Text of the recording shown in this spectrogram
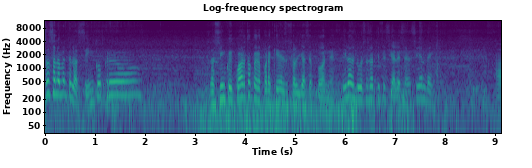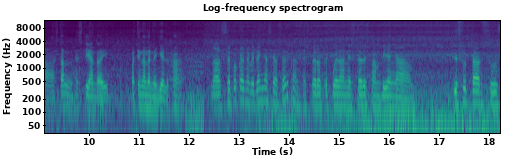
Son solamente las 5 creo. Las 5 y cuarto, pero por aquí el sol ya se pone. Y las luces artificiales se encienden. Ah, están esquiando ahí, patinando en el hielo. Las épocas navideñas se acercan. Espero que puedan ustedes también ah, disfrutar sus,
